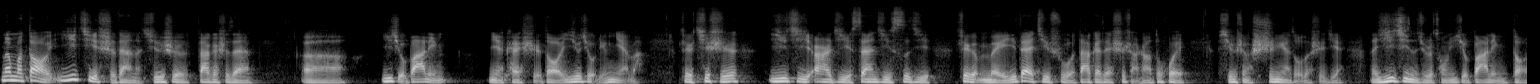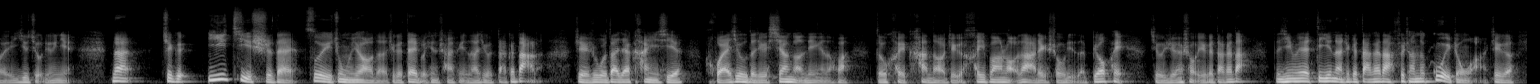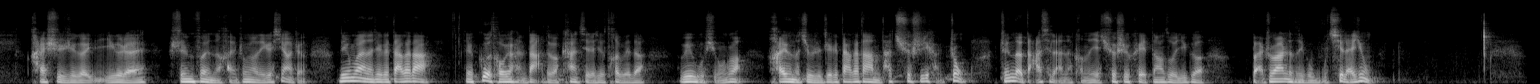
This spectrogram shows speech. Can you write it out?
那么到一 G 时代呢，其实是大概是在呃一九八零年开始到一九九零年吧。这个其实。一 G、二 G、三 G、四 G，这个每一代技术大概在市场上都会兴盛十年左右的时间。那一 G 呢，就是从一九八零到一九九零年。那这个一 G 时代最重要的这个代表性产品，那就是大哥大了。这如果大家看一些怀旧的这个香港电影的话，都可以看到这个黑帮老大这个手里的标配就人手一个大哥大。那因为第一呢，这个大哥大非常的贵重啊，这个还是这个一个人身份呢很重要的一个象征。另外呢，这个大哥大这个头也很大，对吧？看起来就特别的。威武雄壮，还有呢，就是这个大哥大呢，它确实也很重，真的打起来呢，可能也确实可以当做一个板砖的这个武器来用。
